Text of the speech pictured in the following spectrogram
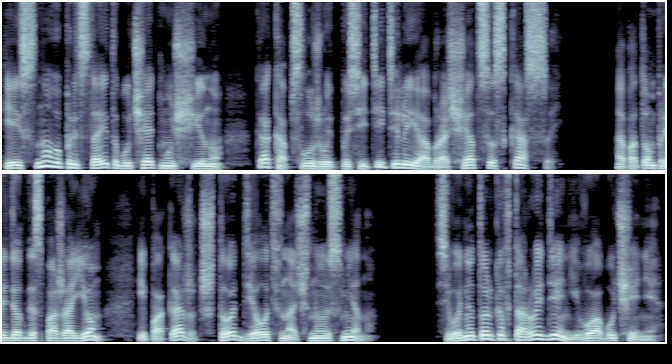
ей снова предстоит обучать мужчину, как обслуживать посетителей и обращаться с кассой. А потом придет госпожа Йом и покажет, что делать в ночную смену. Сегодня только второй день его обучения.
